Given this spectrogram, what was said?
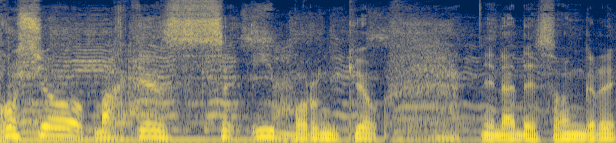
Rocio Marquez y. Nena de Sangre.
